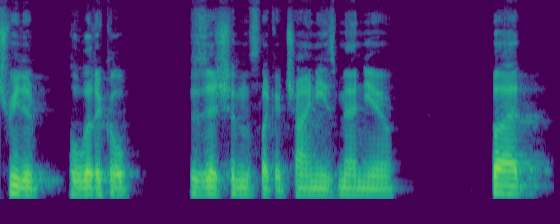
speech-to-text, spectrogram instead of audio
treated political positions like a Chinese menu. But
